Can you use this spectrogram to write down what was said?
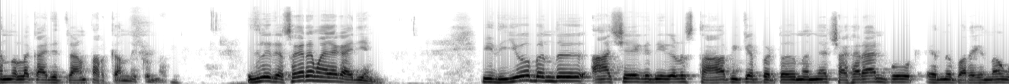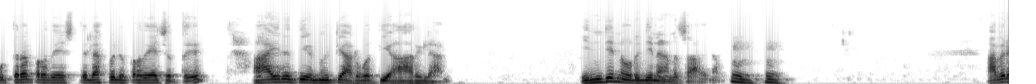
എന്നുള്ള കാര്യത്തിലാണ് തർക്കം നിൽക്കുന്നത്. ഇതിൽ രസകരമായ കാര്യം ഈ ദിയോബന്ദ് ആശയഗതികൾ സ്ഥാപിക്കപ്പെട്ടതെന്ന് പറഞ്ഞാൽ ഷഹരാൻപൂർ എന്ന് പറയുന്ന ഉത്തർപ്രദേശത്തിലെ ഒരു പ്രദേശത്ത് ആയിരത്തി എണ്ണൂറ്റി അറുപത്തി ആറിലാണ് ഇന്ത്യൻ ഒറിജിനാണ് സാധനം. അവർ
